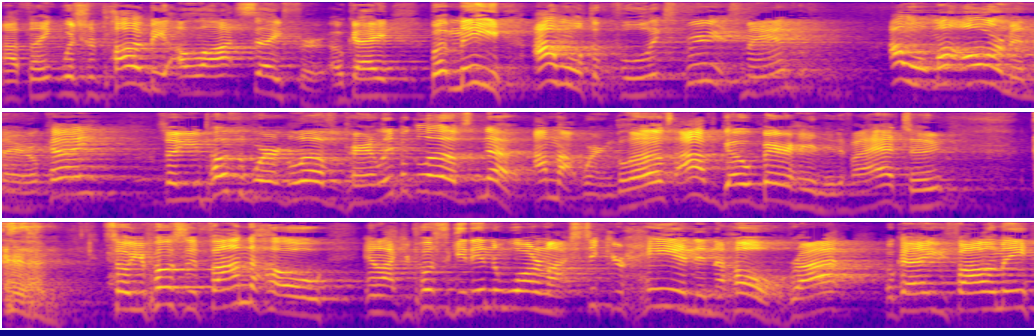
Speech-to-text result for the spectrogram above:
I think, which would probably be a lot safer, okay? But me, I want the full experience, man. I want my arm in there, okay? So you're supposed to wear gloves apparently, but gloves, no, I'm not wearing gloves. I'd go barehanded if I had to. so you're supposed to find the hole and like you're supposed to get in the water and like stick your hand in the hole, right? Okay, you follow me?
